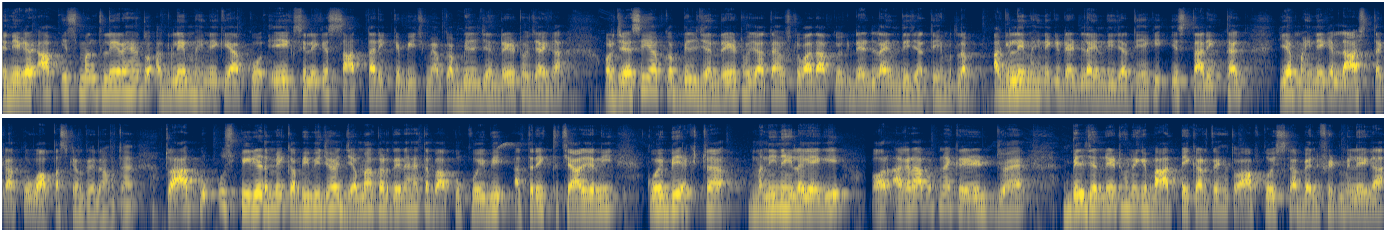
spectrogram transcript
यानी अगर आप इस मंथ ले रहे हैं तो अगले महीने के आपको एक से लेकर सात तारीख के बीच में आपका बिल जनरेट हो जाएगा। और जैसे ही आपका बिल जनरेट हो जाता है उसके बाद आपको एक डेडलाइन दी जाती है। मतलब अगले महीने की डेडलाइन दी जाती है कि इस तारीख तक या महीने के लास्ट तक आपको वापस कर देना होता है। तो आपको उस पीरियड में कभी भी जो है जमा कर देना है, तब आपको कोई भी अतिरिक्त चार्ज यानी कोई भी एक्स्ट्रा मनी नहीं लगेगी और अगर आप अपना क्रेडिट जो है बिल जनरेट होने के बाद पे करते हैं तो आपको इसका बेनिफिट मिलेगा।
